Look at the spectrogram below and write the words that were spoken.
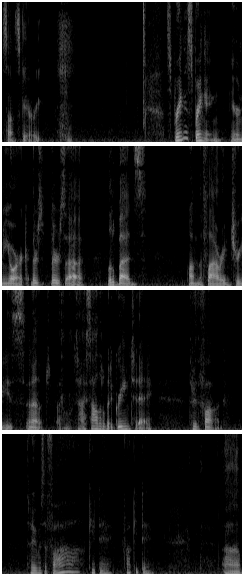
Sounds scary. Spring is springing here in New York. There's there's uh, little buds on the flowering trees, and I, I saw a little bit of green today through the fog. Today was a foggy day, foggy day. Um,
